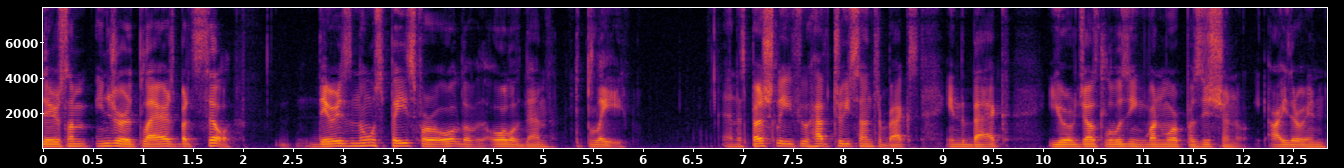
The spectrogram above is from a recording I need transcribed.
are some injured players, but still, there is no space for all of all of them to play. And especially if you have three center backs in the back, you're just losing one more position either in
